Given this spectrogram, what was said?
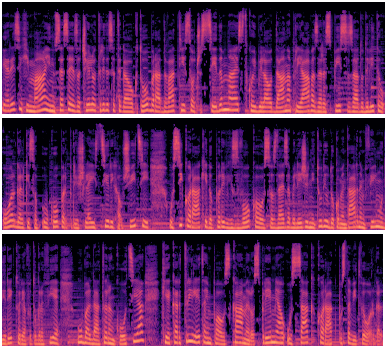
Ja, res jih ima in vse se je začelo 30. oktober 2017, ko je bila oddana prijava za razpis za dodelitev orgel, ki so v Koper prišle iz Ciriha v Švici. Vsi koraki do prvih zvokov so zdaj zabeleženi tudi v dokumentarnem filmu direktorja fotografije Ubalda Trnkocija, ki je kar tri leta leta in pol s kamero spremljal vsak korak postavitve orgel.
